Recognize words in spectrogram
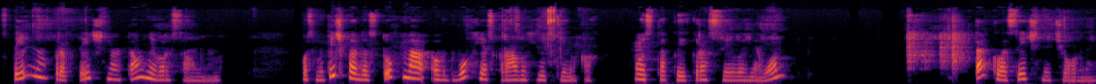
Стильна, практична та універсальна. Косметичка доступна в двох яскравих відтінках. Ось такий красивий неон та класичний чорний.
